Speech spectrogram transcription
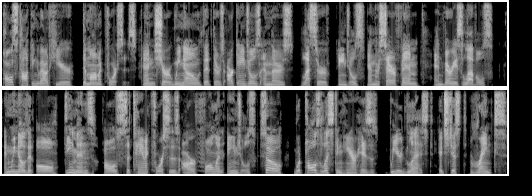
Paul's talking about here demonic forces. And sure, we know that there's archangels and there's lesser angels and there's seraphim and various levels. And we know that all demons, all satanic forces are fallen angels. So what Paul's listing here, his weird list, it's just ranks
